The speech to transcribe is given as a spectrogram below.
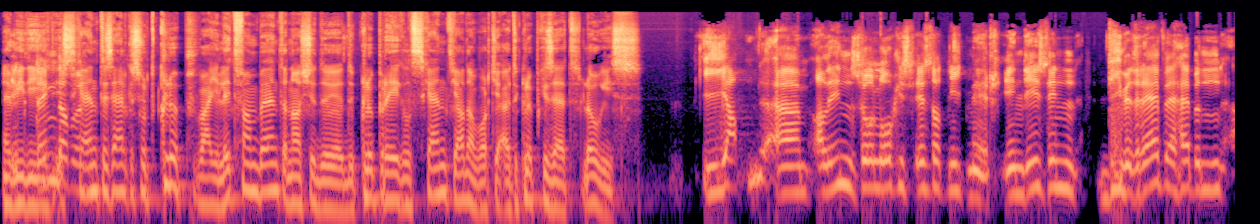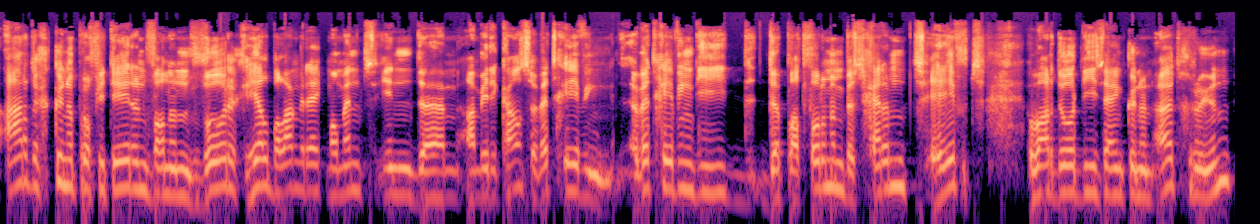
en wie die, die dat schendt, we... is eigenlijk een soort club waar je lid van bent. En als je de, de clubregels schendt, ja, dan word je uit de club gezet. Logisch. Ja, um, alleen zo logisch is dat niet meer. In die zin, die bedrijven hebben aardig kunnen profiteren van een vorig heel belangrijk moment in de Amerikaanse wetgeving. Een wetgeving die de platformen beschermd heeft, waardoor die zijn kunnen uitgroeien.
